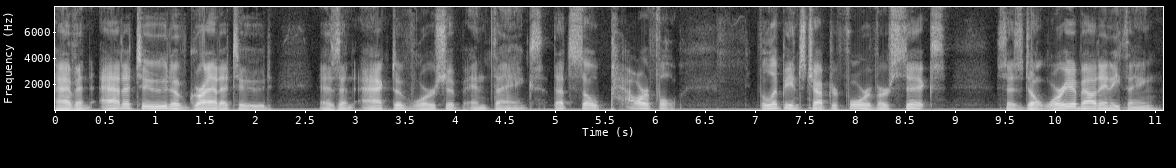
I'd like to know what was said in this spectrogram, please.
Have an attitude of gratitude as an act of worship and thanks. That's so powerful. Philippians chapter 4 verse 6 says don't worry about anything,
